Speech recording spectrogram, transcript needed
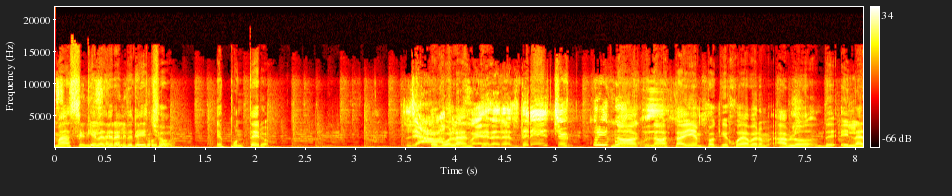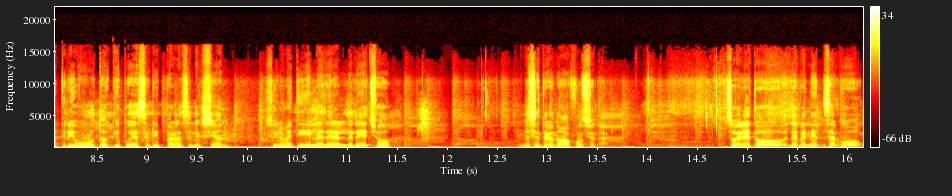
Más que lateral este derecho, programa. es puntero. Ya, o pero volante. juega lateral derecho. No, pues. no, está bien, porque juega, pero hablo del atributo que puede servir para la selección. Si lo metí en lateral derecho, me siento que no va a funcionar. Sobre todo, dependiendo, salvo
